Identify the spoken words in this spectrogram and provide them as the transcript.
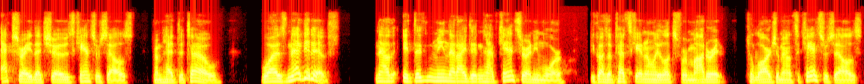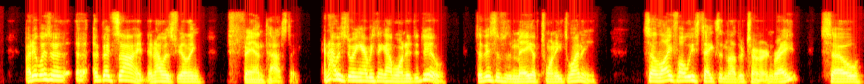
X-ray that shows cancer cells from head to toe, was negative. Now, it didn't mean that I didn't have cancer anymore because a PET scan only looks for moderate to large amounts of cancer cells, but it was a, a good sign. And I was feeling fantastic. And I was doing everything I wanted to do. So this was May of 2020. So life always takes another turn, right? So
